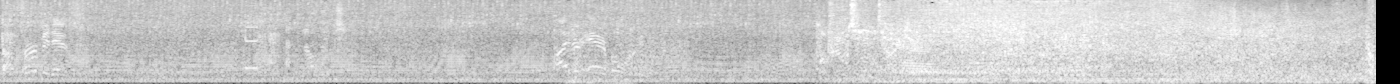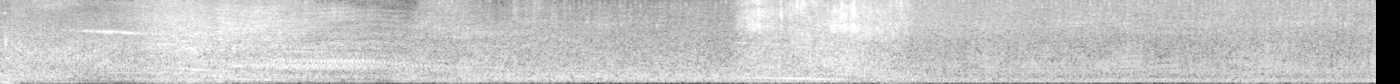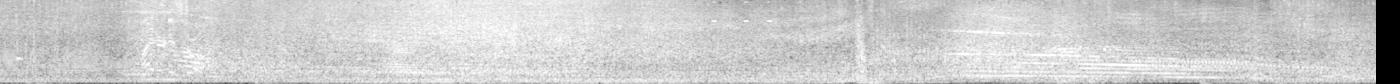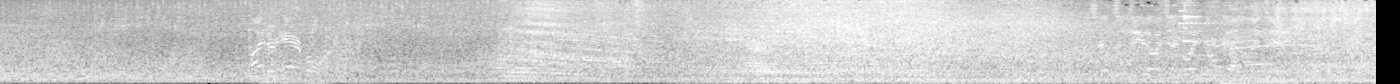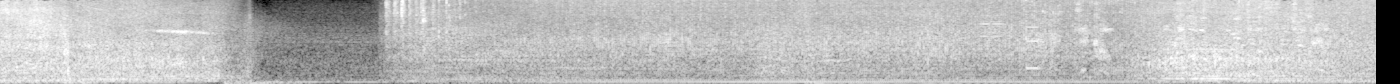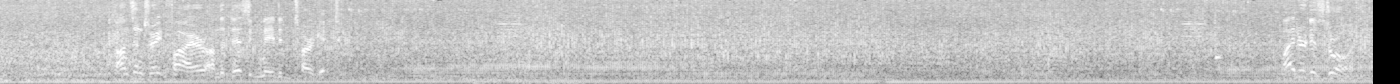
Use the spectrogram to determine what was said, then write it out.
Affirmative. Fighter airborne. Approaching target. Concentrate fire on the designated target. Fighter destroyed.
